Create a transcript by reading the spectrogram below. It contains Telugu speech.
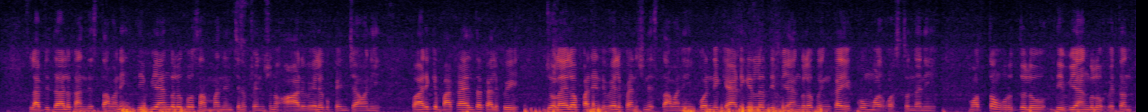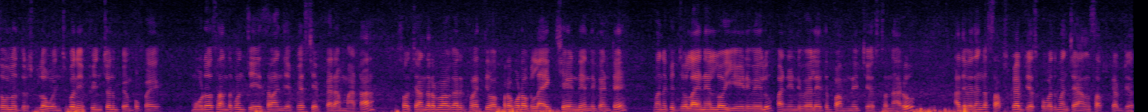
లబ్ధిదారులకు అందిస్తామని. దివ్యాంగులకు సంబంధించిన పెన్షన్ ఆరు వేలకు పెంచామని. వారికి బకాయిలతో కలిపి జూలైలో పన్నెండు వేలు పెన్షన్ ఇస్తామని కొన్ని కేటగిరీల దివ్యాంగులకు ఇంకా ఎక్కువ వస్తుందని మొత్తం వృద్ధులు దివ్యాంగులు వితంతువులను దృష్టిలో ఉంచుకొని పింఛను పెంపుపై మూడో సంతకం చేశామని చెప్పేసి చెప్పారన్నమాట. సో చంద్రబాబు గారికి ప్రతి ఒక్కరు కూడా ఒక లైక్ చేయండి. ఎందుకంటే మనకి జూలై నెలలో ఏడు వేలు పన్నెండు వేలు అయితే పంపిణీ చేస్తున్నారు. అదేవిధంగా సబ్స్క్రైబ్ చేసుకోకపోతే మన ఛానల్ సబ్స్క్రైబ్ చేసుకోండి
